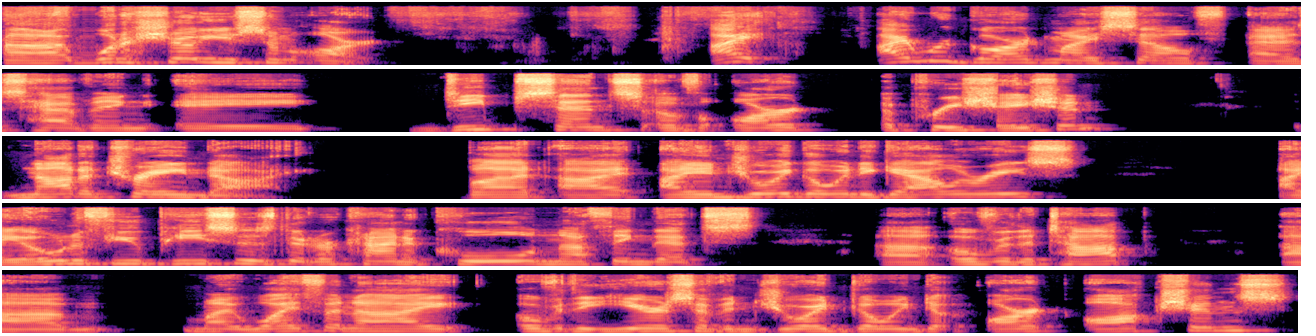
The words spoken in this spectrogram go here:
I want to show you some art. I I regard myself as having a deep sense of art appreciation, not a trained eye, but I I enjoy going to galleries. I own a few pieces that are kind of cool, nothing that's uh, over the top. Um, my wife and I, over the years, have enjoyed going to art auctions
